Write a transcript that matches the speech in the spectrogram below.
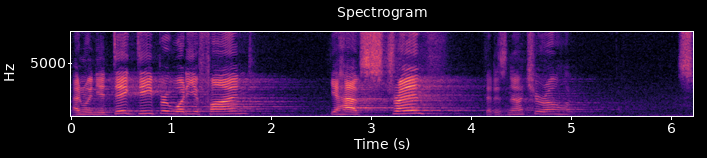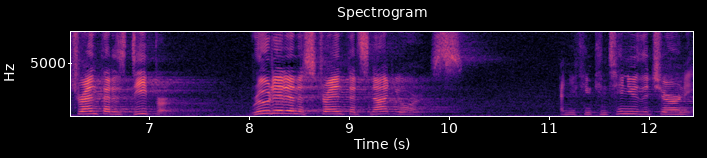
And when you dig deeper, what do you find? You have strength that is not your own, strength that is deeper, rooted in a strength that's not yours. And you can continue the journey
